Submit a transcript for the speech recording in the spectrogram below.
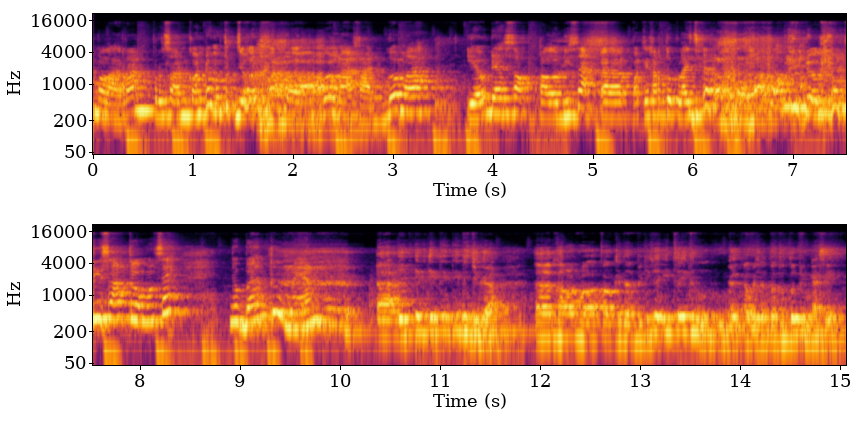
melarang perusahaan kondom untuk jualan kondom gue nggak akan gue malah ya udah sok. Kalau bisa eh, pakai kartu pelajar. Beli dua gratis satu. Maksudnya ngebantu men. Eh, it- it- it- itu juga. Eh, kalau kalau kita pikir itu itu nggak nggak bisa tertutupi nggak sih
